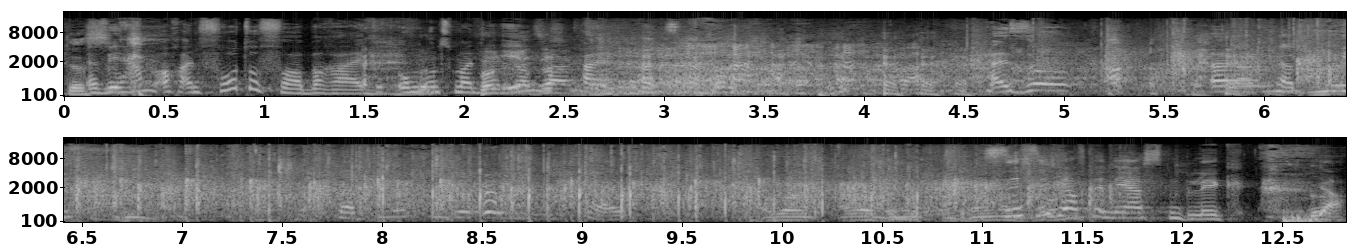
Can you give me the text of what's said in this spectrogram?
Äh, Wir haben auch ein Foto vorbereitet, um uns mal die Wollte grad sagen. Aber, aber es ist nicht auf den ersten Blick. Ja.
